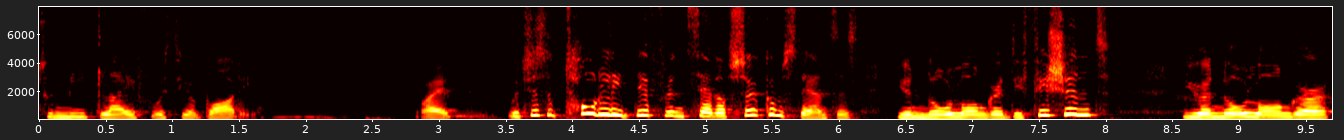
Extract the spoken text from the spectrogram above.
to meet life with your body? Right? which is a totally different set of circumstances. You're no longer deficient, you're no longer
